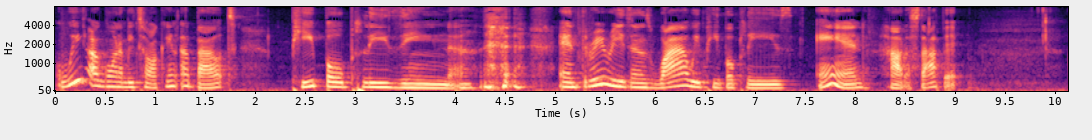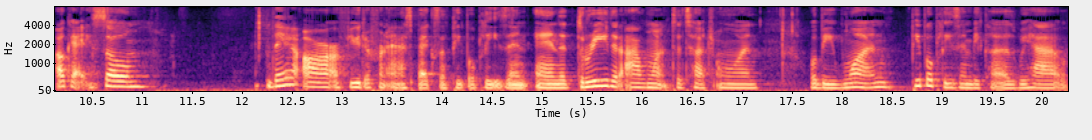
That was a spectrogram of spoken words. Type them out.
we are going to be talking about people pleasing and three reasons why we people please and how to stop it. Okay, so there are a few different aspects of people pleasing, and the three that I want to touch on would be one, people pleasing because we have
